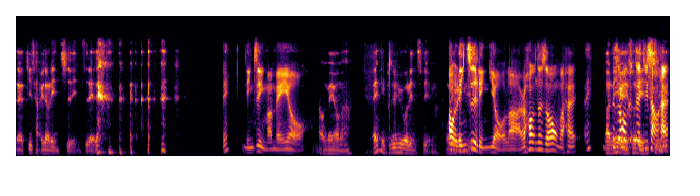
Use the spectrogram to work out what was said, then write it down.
呃机场遇到林志玲之类的。哎，林志颖吗？没有。哦，没有吗？哎，你不是遇过林志玲吗？哦，林志玲有啦，然后那时候我们还哎，啊，那时候在机场还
